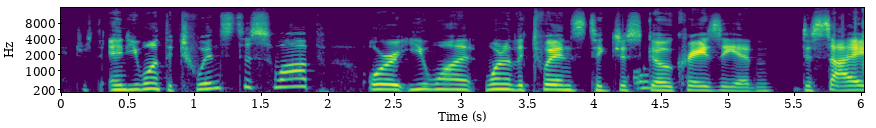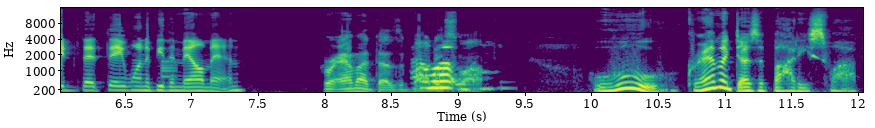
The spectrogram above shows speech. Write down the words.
Interesting. And you want the twins to swap, or you want one of the twins to just go oh. crazy and decide that they want to be the mailman? Grandma does a body want swap. Ooh, Grandma does a body swap.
